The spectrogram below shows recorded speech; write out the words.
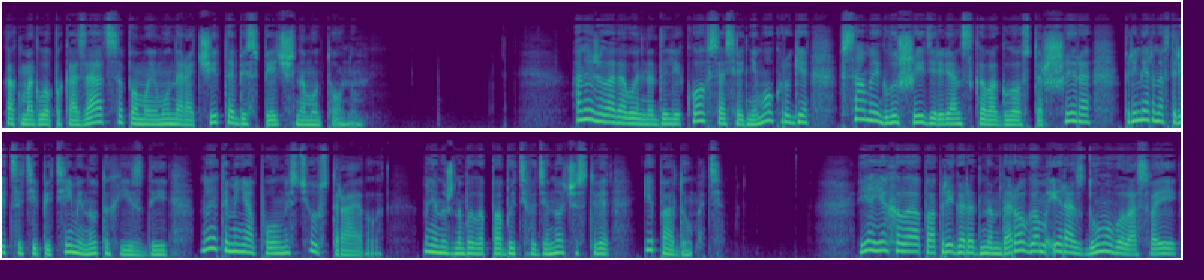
как могло показаться по моему нарочито беспечному тону. Она жила довольно далеко, в соседнем округе, в самой глуши деревенского Глостершира, примерно в 35 минутах езды, но это меня полностью устраивало. Мне нужно было побыть в одиночестве и подумать. Я ехала по пригородным дорогам и раздумывала о своей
